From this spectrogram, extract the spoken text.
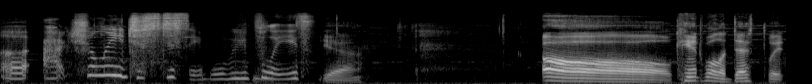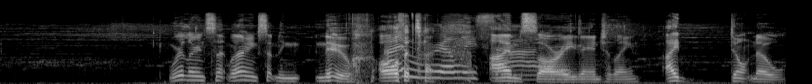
Uh actually just disable me, please. Yeah. Oh, can't wall a death... Wait. We're learning some, learning something new all the I'm time. really sad. I'm sorry, Evangeline. I don't know.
